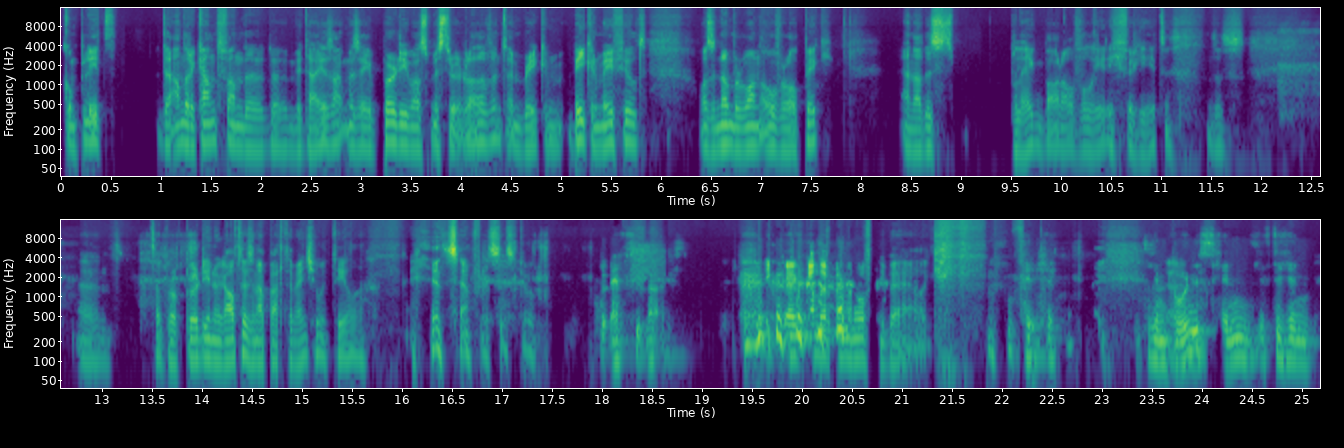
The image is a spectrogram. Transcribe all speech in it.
compleet de andere kant van de, de medaille, zou ik maar zeggen. Purdy was Mr. Irrelevant en Baker, Baker Mayfield was de number one overall pick. En dat is blijkbaar al volledig vergeten. Dus uh, dat Brock Purdy nog altijd zijn appartementje moet delen in San Francisco. Blijft hilarisch. Ik, ik kan daar met mijn hoofd niet bij, eigenlijk. Nee, heeft hij geen bonus? Geen, heeft hij geen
